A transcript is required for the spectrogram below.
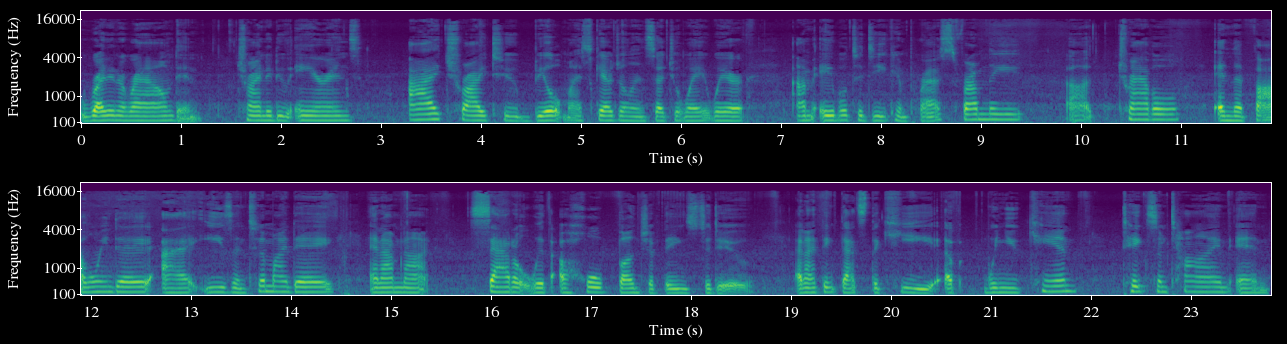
running around and trying to do errands. I try to build my schedule in such a way where I'm able to decompress from the uh, travel and the following day, I ease into my day and I'm not saddled with a whole bunch of things to do. And I think that's the key of when you can take some time and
